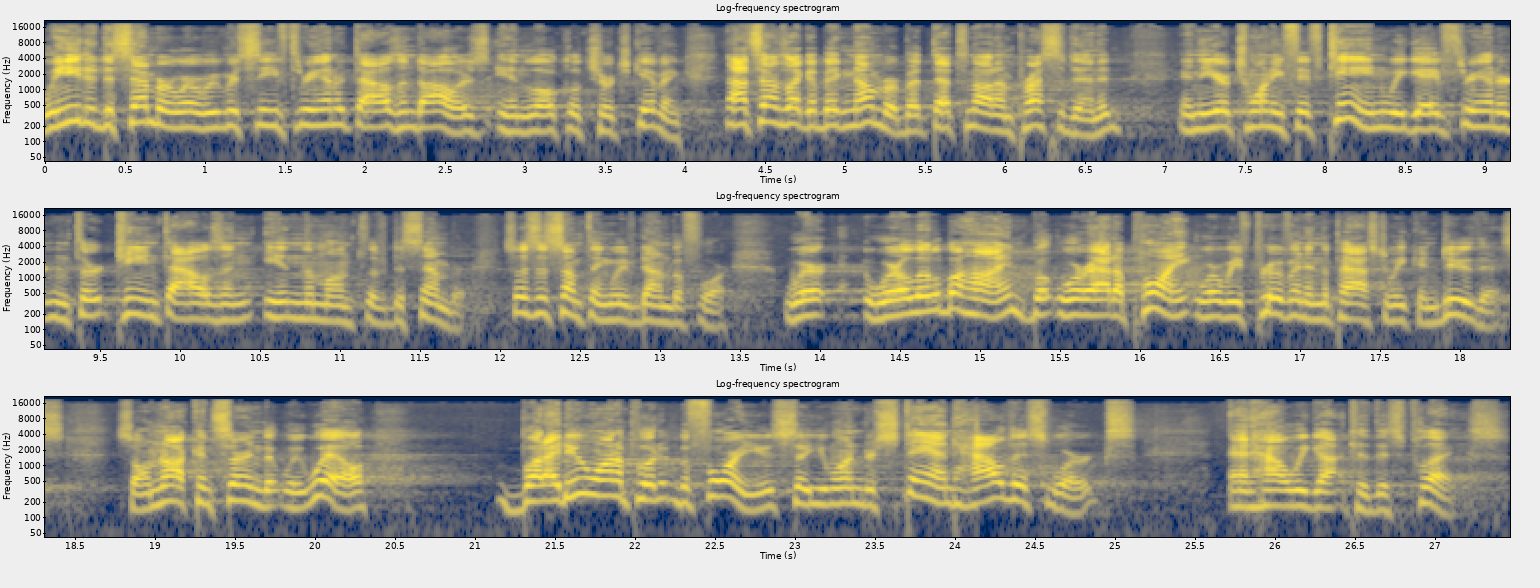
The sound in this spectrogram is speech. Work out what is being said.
we need a December where we receive $300,000 in local church giving. That sounds like a big number, but that's not unprecedented. In the year 2015, we gave 313,000 in the month of December. So this is something we've done before. We're, we're a little behind, but we're at a point where we've proven in the past we can do this. So I'm not concerned that we will, but I do want to put it before you so you understand how this works and how we got to this place.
